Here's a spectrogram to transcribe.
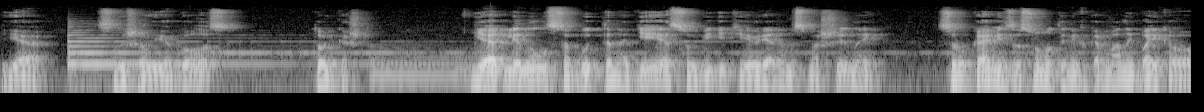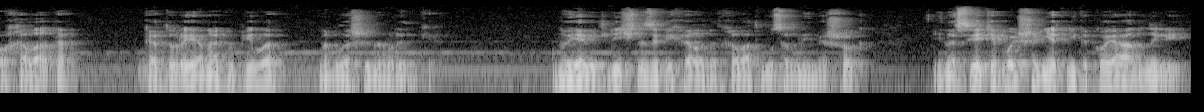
Я слышал ее голос только что. Я оглянулся, будто надеясь увидеть ее рядом с машиной, с руками, засунутыми в карманы байкового халата, который она купила на блошином рынке. Но я ведь лично запихал этот халат в мусорный мешок, и на свете больше нет никакой Анны Ли,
